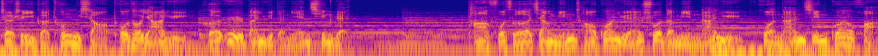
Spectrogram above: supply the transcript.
这是一个通晓葡萄牙语和日本语的年轻人。他负责将明朝官员说的闽南语或南京官话，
